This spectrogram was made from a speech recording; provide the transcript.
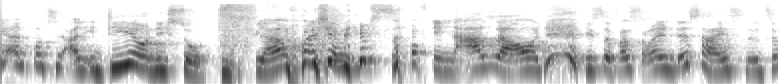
die Antworten sind alle in dir und ich so, pff, ja, wo ich am liebsten auf die Nase hauen. Ich so, was soll denn das heißen und so.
